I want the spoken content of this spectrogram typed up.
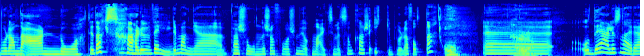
hvordan det er nå til dags, så er det jo veldig mange personer som får så mye oppmerksomhet som kanskje ikke burde ha fått det. Oh, Eh, det og det er litt sånn herre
